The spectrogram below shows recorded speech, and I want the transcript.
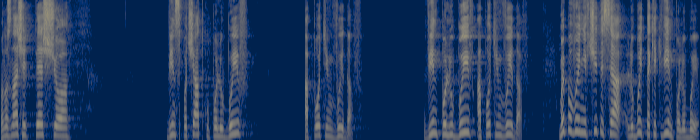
Воно значить те, що він спочатку полюбив, а потім видав. Він полюбив, а потім видав. Ми повинні вчитися любити так, як він полюбив.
